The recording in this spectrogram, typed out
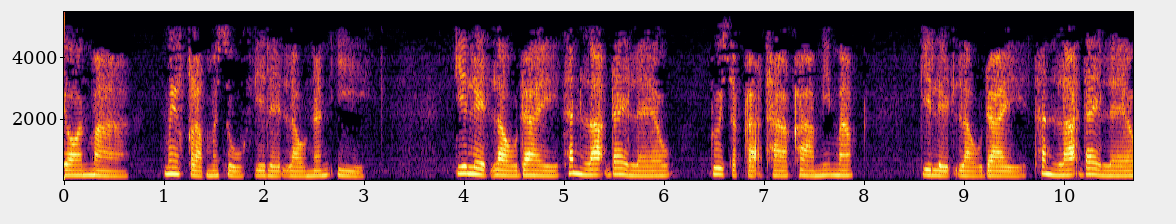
ย้อนมา ไม่กลับมาสู่กิเลสเหล่านั้นอีก กิเลสเหล่าใดท่านละได้แล้ว ด้วยสกทาคามิมักกิเลสเหล่าใดท่านละได้แล้ว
